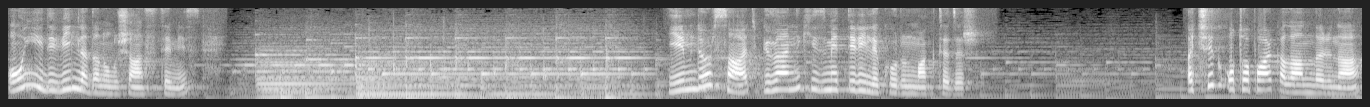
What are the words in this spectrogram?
...17 villadan oluşan sitemiz... ...24 saat güvenlik hizmetleriyle korunmaktadır açık otopark alanlarına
